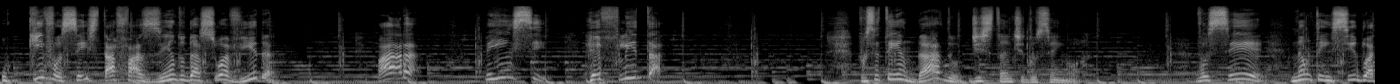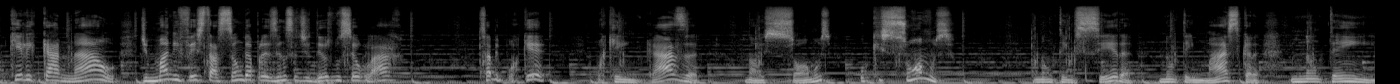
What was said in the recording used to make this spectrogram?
O que você está fazendo da sua vida? Para, pense, reflita. Você tem andado distante do Senhor. Você não tem sido aquele canal de manifestação da presença de Deus no seu lar. Sabe por quê? Porque em casa nós somos o que somos. Não tem cera, não tem máscara, não tem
